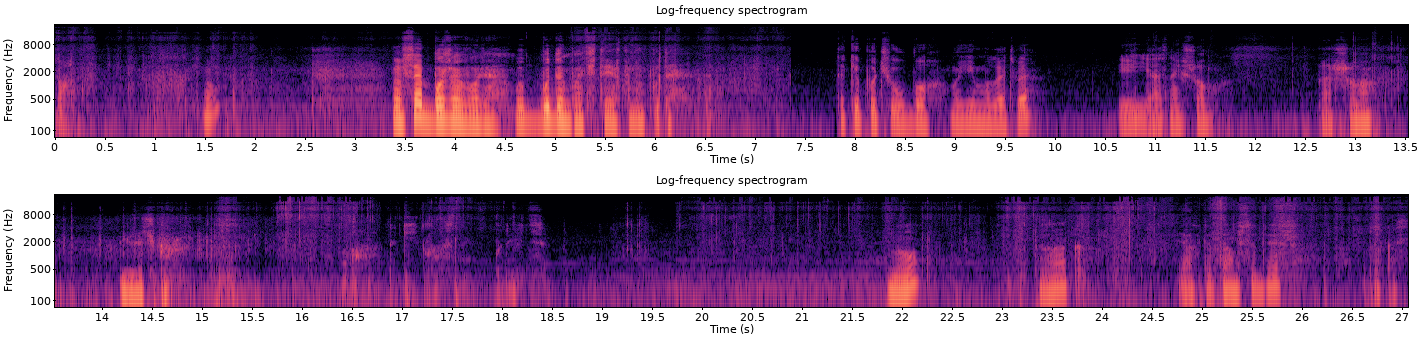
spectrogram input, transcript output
два. Ну, ну все Божа воля. Будемо бачити, як воно буде. Таки почув Бог мої молитви. І я знайшов першого білячка. Такий класний, подивіться. Ну, так. Як ти там сидиш? Якась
